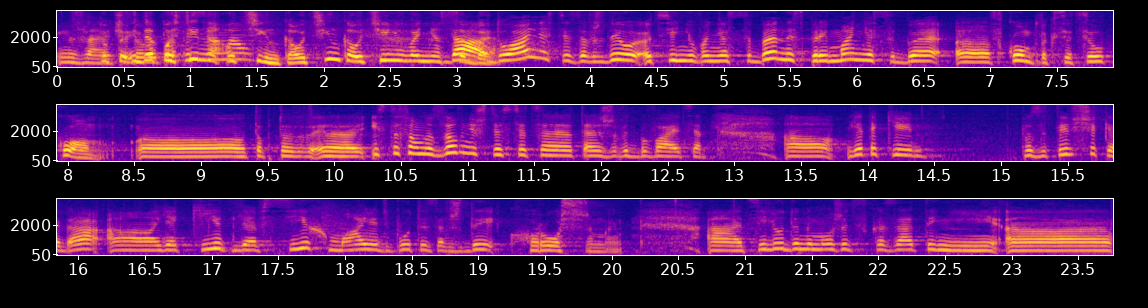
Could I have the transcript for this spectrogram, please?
не знаю, Тобто йде постійна оцінка, оцінка оцінювання Да, себе. дуальність і завжди оцінювання себе, не сприймання себе е, в комплексі цілком. Е, тобто, е, і стосовно зовнішності це теж відбувається. Е, є такі позитивщики, да, а, які для всіх мають бути завжди хорошими. А, ці люди не можуть сказати ні. А,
